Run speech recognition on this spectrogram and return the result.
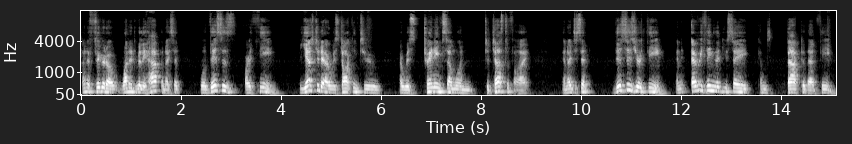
kind of figured out what had really happened. I said, Well, this is our theme. Yesterday, I was talking to, I was training someone to testify, and I just said, This is your theme. And everything that you say comes back to that theme.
